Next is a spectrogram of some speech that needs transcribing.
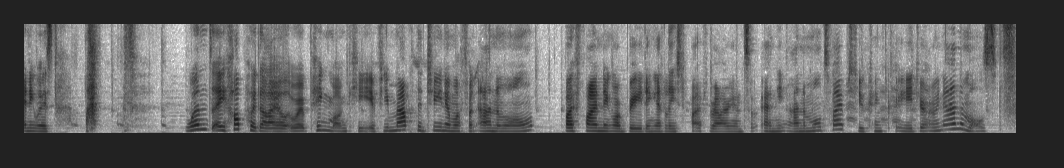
anyways, once a hoppodile or a pig monkey, if you map the genome of an animal, by finding or breeding at least five variants of any animal types, you can create your own animals.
